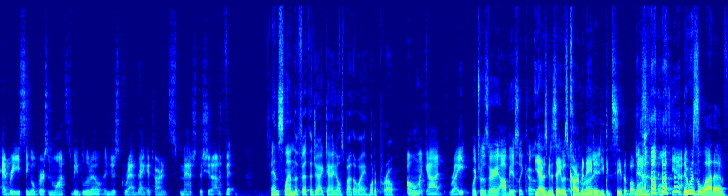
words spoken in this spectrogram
Every single person wants to be Bluto and just grab that guitar and smash the shit out of it. and slam the fifth of Jack Daniels, by the way. What a pro. Oh my god, right? Which was very obviously Coke. Yeah, I was gonna say it was carbonated. Right. You could see the bubbles. Yeah. Bubbles, yeah. There was a lot of.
